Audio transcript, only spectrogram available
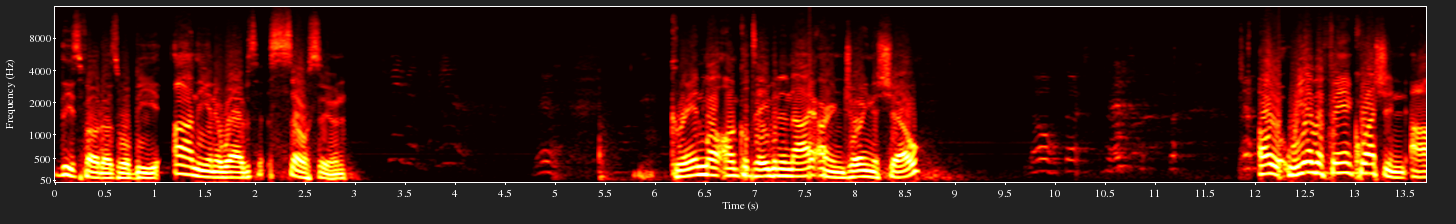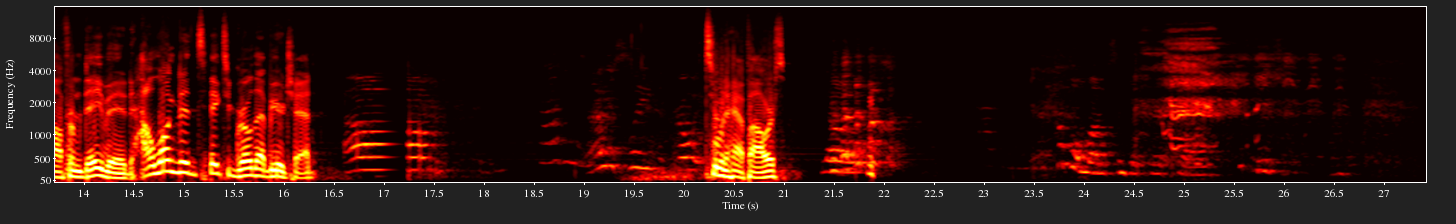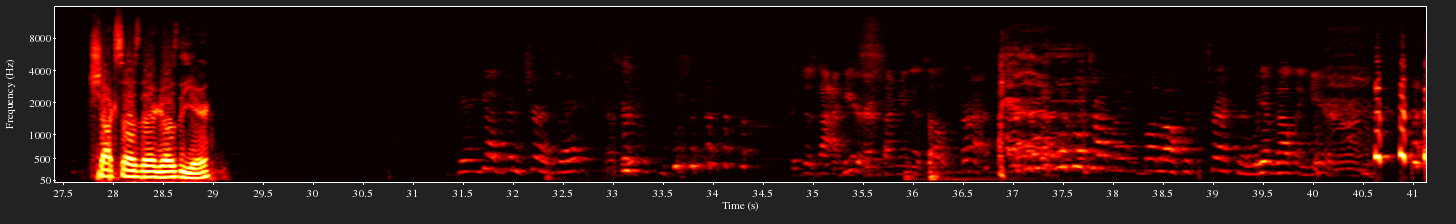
These photos will be on the interwebs so soon. Man, Grandma, Uncle David, and I are enjoying the show. no, that's, that's Oh, we have a fan question uh, from David. How long did it take to grow that beard, Chad? um. Honestly, to grow it, Two and a half hours. no. a couple months to get this. Chuck says there goes the year. Gary, you got good insurance, right? It's just not here. I mean, it's on the track. We'll go drop my butt off at the track then. We have nothing here. No.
